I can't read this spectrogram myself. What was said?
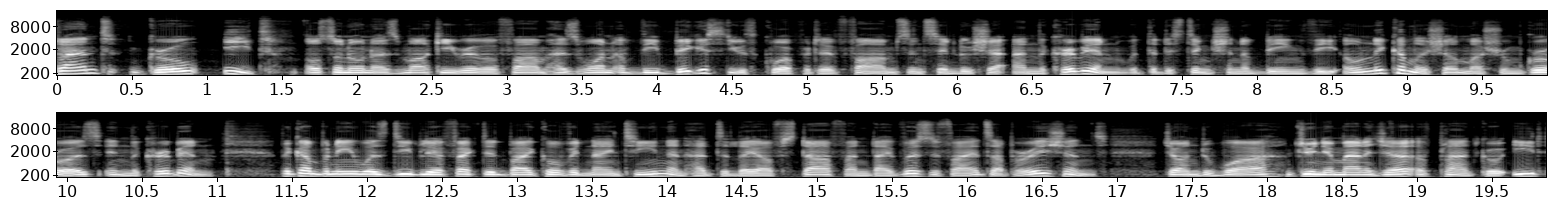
Plant, Grow, Eat, also known as Marquis River Farm, has one of the biggest youth cooperative farms in St. Lucia and the Caribbean, with the distinction of being the only commercial mushroom growers in the Caribbean. The company was deeply affected by COVID 19 and had to lay off staff and diversify its operations. John Dubois, junior manager of Plant Grow Eat,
